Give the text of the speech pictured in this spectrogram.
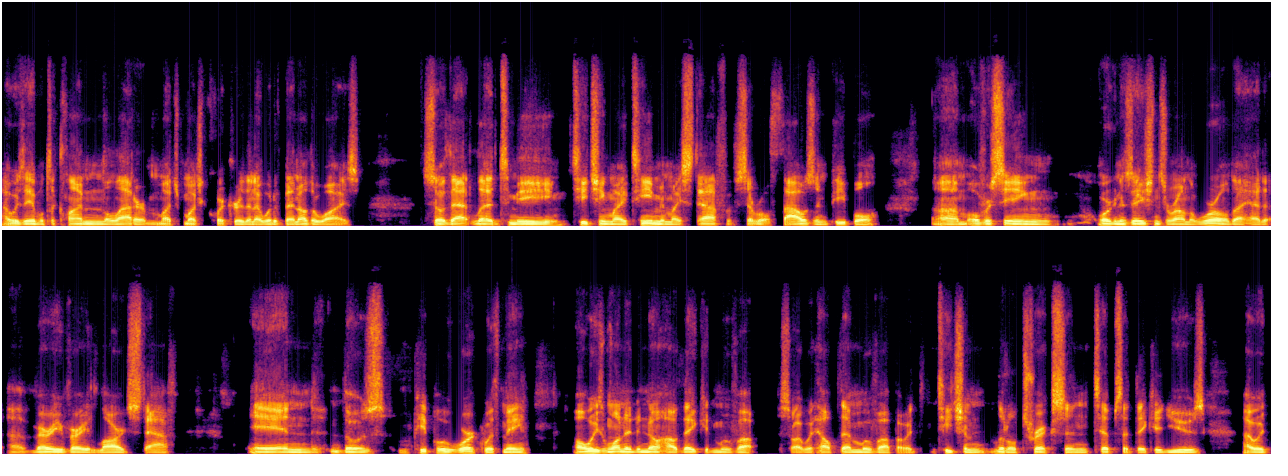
I was able to climb the ladder much, much quicker than I would have been otherwise. So that led to me teaching my team and my staff of several thousand people, um, overseeing organizations around the world, I had a very, very large staff. And those people who worked with me always wanted to know how they could move up. So I would help them move up. I would teach them little tricks and tips that they could use. I would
